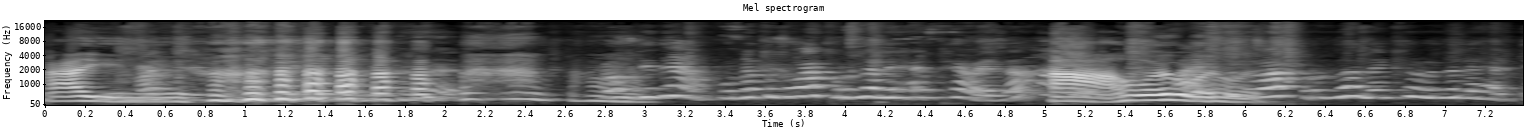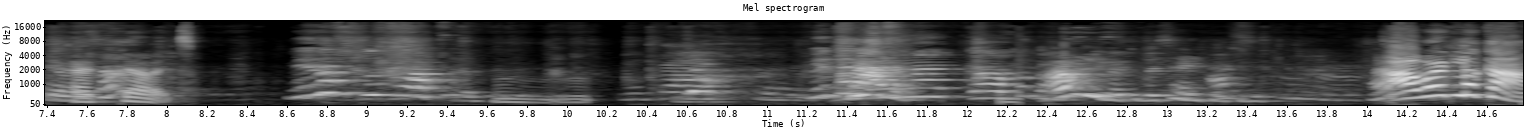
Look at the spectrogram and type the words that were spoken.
आईने ठेवायचा हा. होय होय होय. ठेवायचा. आवडली का?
